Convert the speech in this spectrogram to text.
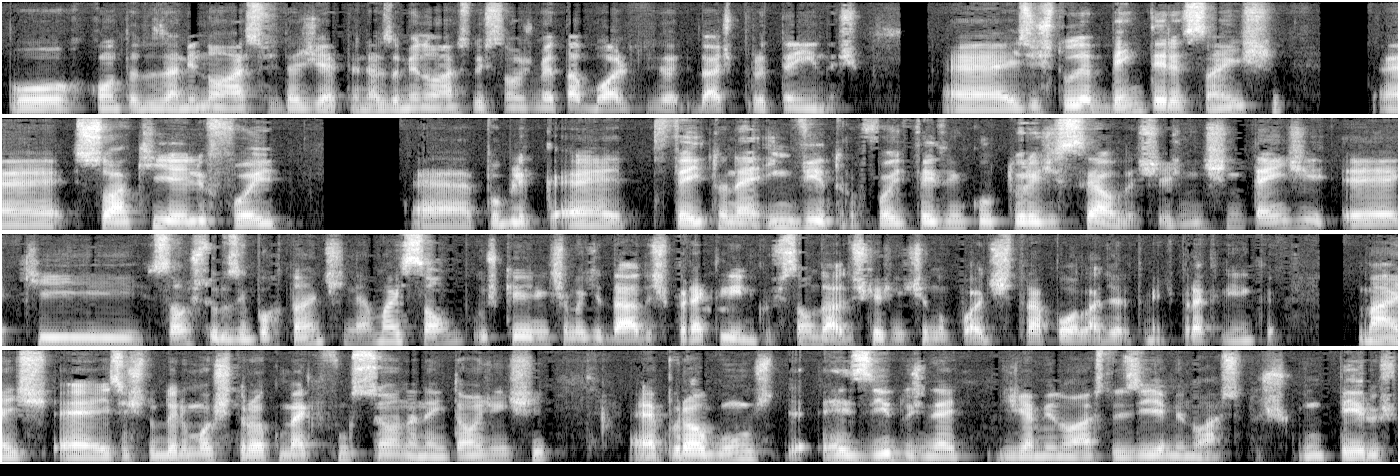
por conta dos aminoácidos da dieta. Né? Os aminoácidos são os metabólitos das proteínas. É, esse estudo é bem interessante, é, só que ele foi é, publica, é, feito né, in vitro, foi feito em culturas de células. A gente entende é, que são estudos importantes, né, mas são os que a gente chama de dados pré-clínicos. São dados que a gente não pode extrapolar diretamente para a clínica, mas é, esse estudo ele mostrou como é que funciona. Né? Então a gente é, por alguns resíduos né, de aminoácidos e aminoácidos inteiros,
